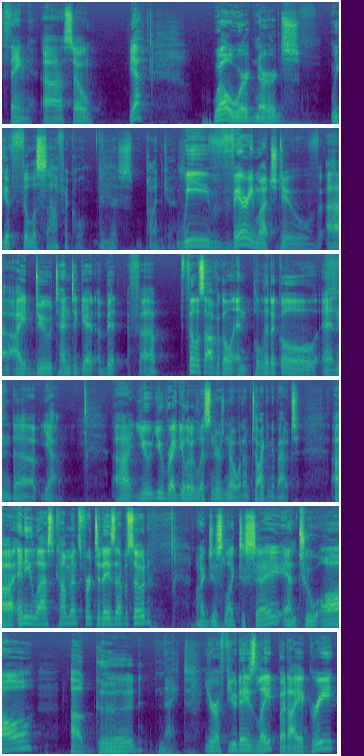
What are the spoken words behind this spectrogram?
thing. Uh, so yeah, Well, word nerds, we get philosophical in this podcast. We very much do. Uh, I do tend to get a bit uh, philosophical and political, and uh, yeah, uh, you you regular listeners know what I'm talking about. Uh, any last comments for today's episode? I'd just like to say, and to all, a good night. You're a few days late, but I agree.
